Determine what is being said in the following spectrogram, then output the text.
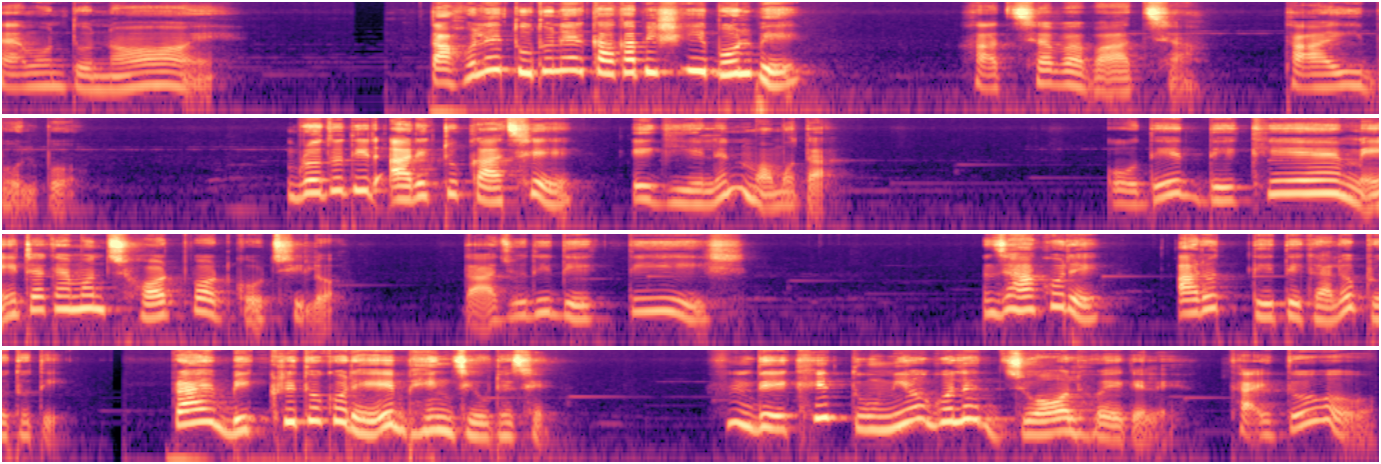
এমন তো নয়। তাহলে তুতুনের কাকা পিসিই বলবে? আচ্ছা বাবা আচ্ছা তাই বলব। ব্রততীর আরেকটু কাছে এগিয়ে এলেন মমতা। ওদের দেখে মেয়েটা কেমন ছটপট করছিল, তা যদি দেখতিস। ঝাঁ করে আরও তেতে গেল ব্রততী। প্রায় বিকৃত করে ভেঙচে উঠেছে। দেখে তুমিও গলে জল হয়ে গেলে, তাই তো?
